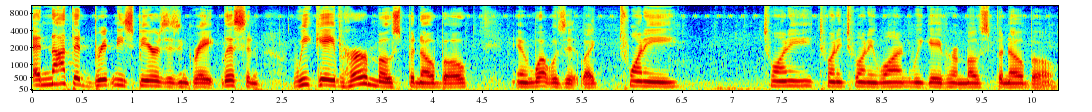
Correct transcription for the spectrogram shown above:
and not that Britney Spears isn't great. Listen, we gave her most bonobo in what was it, like 2020, 2021? We gave her most bonobo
